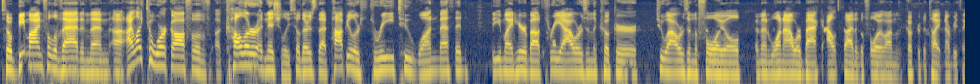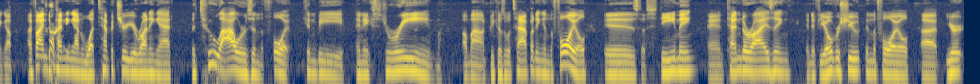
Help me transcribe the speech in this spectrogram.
so be mindful of that. And then uh, I like to work off of a color initially. So there's that popular three, two, one method that you might hear about three hours in the cooker, two hours in the foil, and then one hour back outside of the foil on the cooker to tighten everything up. I find depending on what temperature you're running at, the two hours in the foil can be an extreme amount because what's happening in the foil is the steaming and tenderizing and if you overshoot in the foil uh, you're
